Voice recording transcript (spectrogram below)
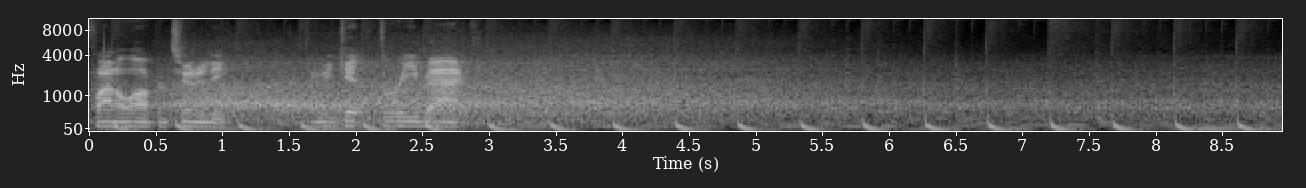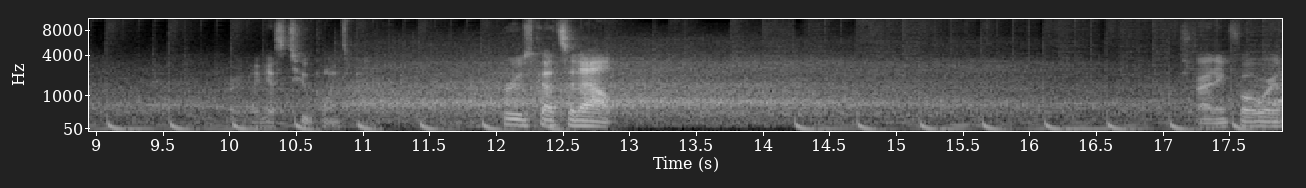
Final opportunity. Can we get three back? I guess two points back. Cruz cuts it out. Striding forward.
